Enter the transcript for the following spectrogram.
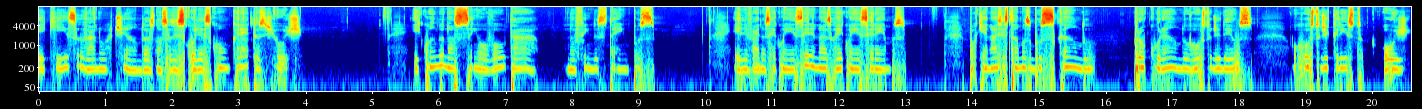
e que isso vá norteando as nossas escolhas concretas de hoje. E quando nosso Senhor voltar, no fim dos tempos, Ele vai nos reconhecer e nós o reconheceremos. Porque nós estamos buscando, procurando o rosto de Deus, o rosto de Cristo, hoje,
